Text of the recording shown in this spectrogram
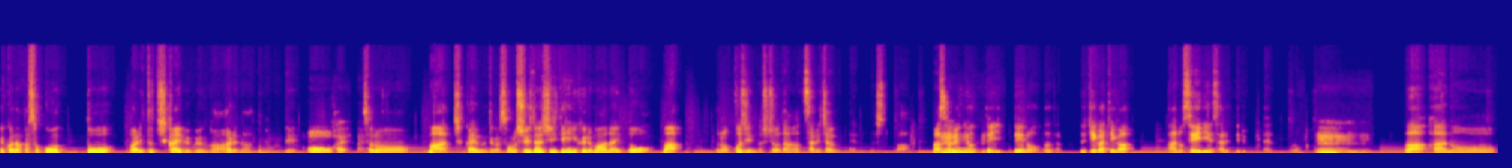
結構なんかそこと割と近い部分があるなと思って、おーはい、はい。その、まあ近い部分というか、その集団主義的に振る舞わないと、まあ、その個人の主張を弾圧されちゃうみたいな話とか、まあそれによって一定の、なんだろう、抜け駆けが、あの、制限されてるみたいなところ。うんうんは、あの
